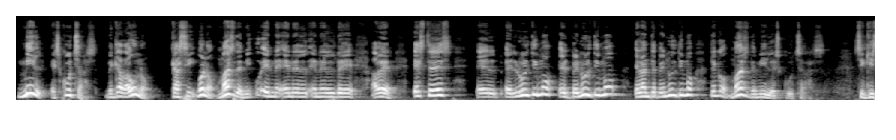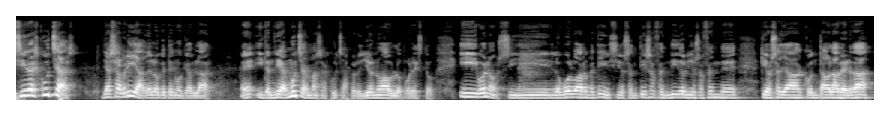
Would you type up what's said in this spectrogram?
mil escuchas de cada uno. Casi, bueno, más de mil. En, el, en el de, a ver, este es el, el último, el penúltimo, el antepenúltimo, tengo más de mil escuchas. Si quisiera escuchas, ya sabría de lo que tengo que hablar. ¿eh? Y tendría muchas más escuchas, pero yo no hablo por esto. Y bueno, si lo vuelvo a repetir, si os sentís ofendidos y os ofende que os haya contado la verdad,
